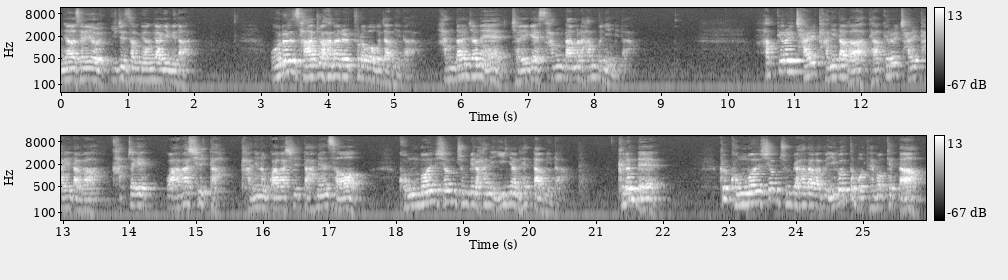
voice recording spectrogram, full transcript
안녕하세요. 유진성 명작입니다. 오늘은 사주 하나를 풀어보고자 합니다. 한 달 전에 저에게 상담을 한 분입니다. 학교를 잘 다니다가 대학교를 잘 다니다가 갑자기 과가 싫다 다니는 과가 싫다 하면서 공무원 시험 준비를 한 2년 했답니다. 그런데 그 공무원 시험 준비하다가도 이것도 못 해먹겠다.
